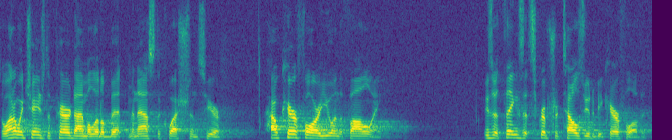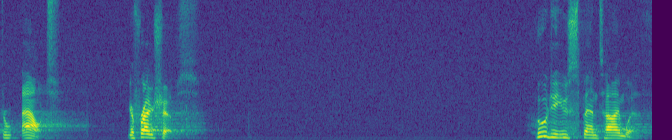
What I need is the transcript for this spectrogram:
So, why don't we change the paradigm a little bit and ask the questions here? How careful are you in the following? These are things that Scripture tells you to be careful of it throughout your friendships. Who do you spend time with?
